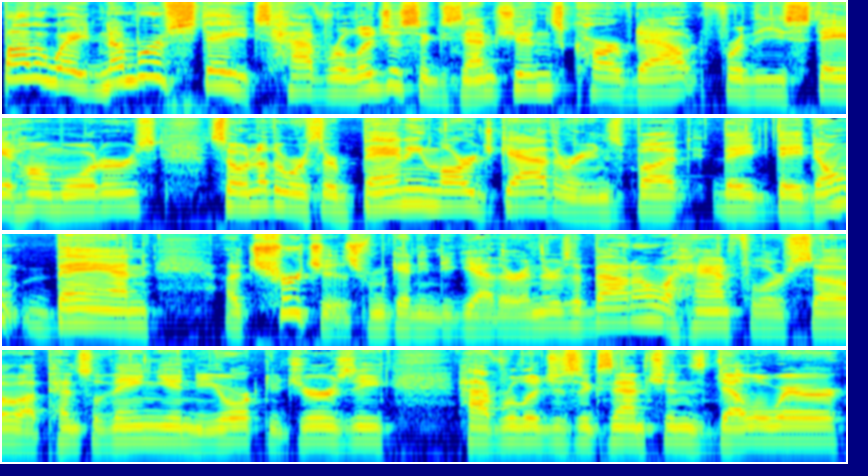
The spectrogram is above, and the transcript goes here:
By the way, number of states have religious exemptions carved out for these stay at home orders. So, in other words, they're banning large gatherings, but they, they don't ban uh, churches from getting together. And there's about, oh, a handful or so. Uh, Pennsylvania, New York, New Jersey have religious exemptions. Delaware,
